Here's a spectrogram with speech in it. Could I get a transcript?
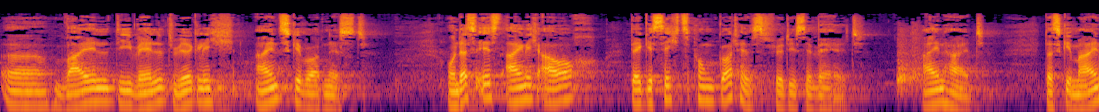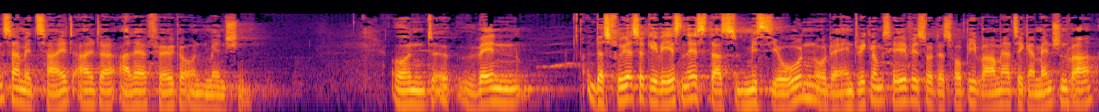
äh, weil die Welt wirklich eins geworden ist. Und das ist eigentlich auch der Gesichtspunkt Gottes für diese Welt. Einheit. Das gemeinsame Zeitalter aller Völker und Menschen. Und äh, wenn das früher so gewesen ist, dass Mission oder Entwicklungshilfe so das Hobby warmherziger Menschen war,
